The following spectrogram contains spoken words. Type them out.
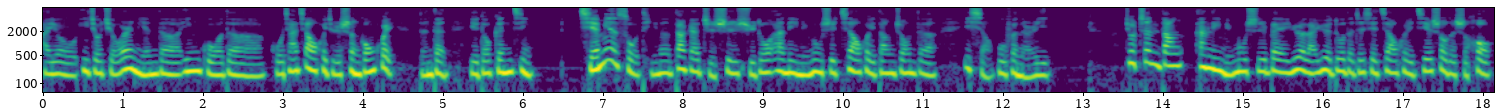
还有一九九二年的英国的国家教会，就是圣公会等等，也都跟进。前面所提呢，大概只是许多案例女牧师教会当中的一小部分而已。就正当案例女牧师被越来越多的这些教会接受的时候，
